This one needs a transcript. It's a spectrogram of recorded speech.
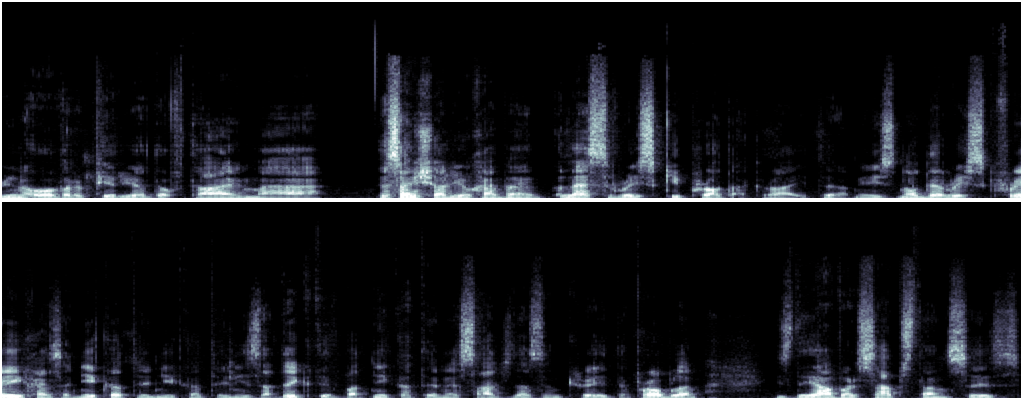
you know, over a period of time. Uh, essentially, you have a less risky product, right? I mean, it's not a risk-free, has a nicotine. Nicotine is addictive, but nicotine as such doesn't create the problem. It's the other substances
